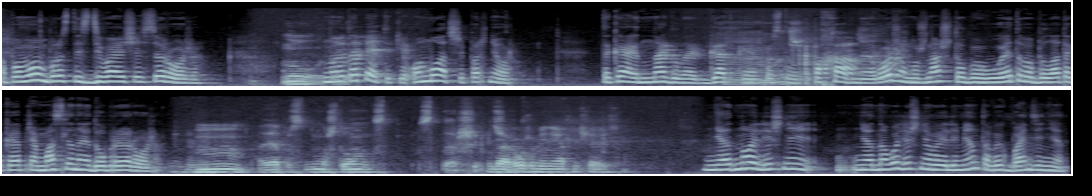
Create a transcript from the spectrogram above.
А по-моему, просто издевающаяся рожа. Ну, Но это опять-таки, он младший партнер. Такая наглая, гадкая, А, просто вот похабная рожа нужна, чтобы у этого была такая прям масляная добрая рожа. М, а я просто думал, что он с- старший. да, рожами не отличаются. Ни, одной лишней, ни одного лишнего элемента в их банде нет.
